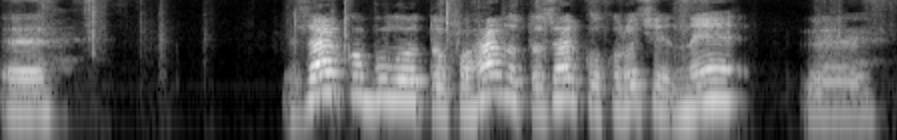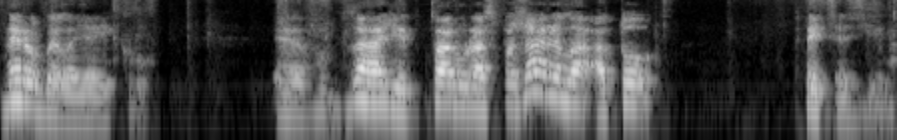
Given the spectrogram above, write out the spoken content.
Е, Жарко було, то погано, то жарко, коротше, не, не робила я ікру. Взагалі пару раз пожарила, а то птиця з'їла.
